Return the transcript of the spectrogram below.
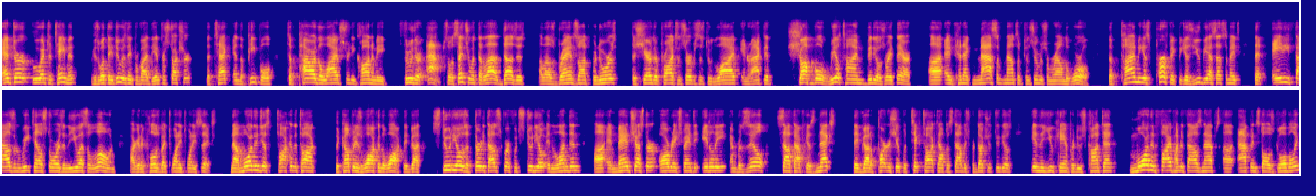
Enter OO Entertainment because what they do is they provide the infrastructure, the tech, and the people to power the live stream economy through their app. So essentially, what that does is allows brands and entrepreneurs to share their products and services through live, interactive, shoppable, real-time videos right there uh, and connect massive amounts of consumers from around the world. The timing is perfect because UBS estimates that 80,000 retail stores in the US alone are going to close by 2026. Now, more than just talking the talk, the company is walking the walk. They've got studios, a 30,000 square foot studio in London uh, and Manchester, already expanded to Italy and Brazil. South Africa is next. They've got a partnership with TikTok to help establish production studios in the UK and produce content more than 500,000 apps uh, app installs globally.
